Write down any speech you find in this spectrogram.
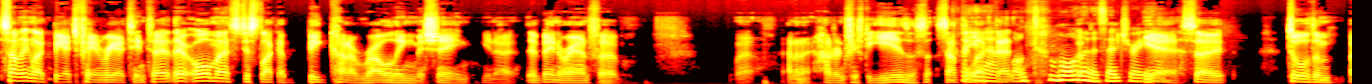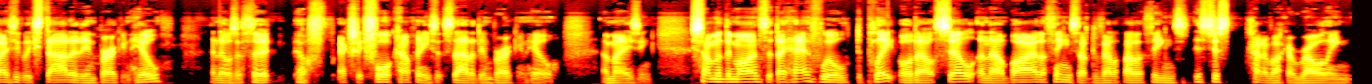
something like BHP and Rio Tinto, they're almost just like a big kind of rolling machine. You know, they've been around for well, I don't know, 150 years or something yeah, like that. Long, more than a century. Yeah. yeah. So two of them basically started in Broken Hill, and there was a third, uh, actually four companies that started in Broken Hill. Amazing. Some of the mines that they have will deplete or they'll sell and they'll buy other things, they'll develop other things. It's just kind of like a rolling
